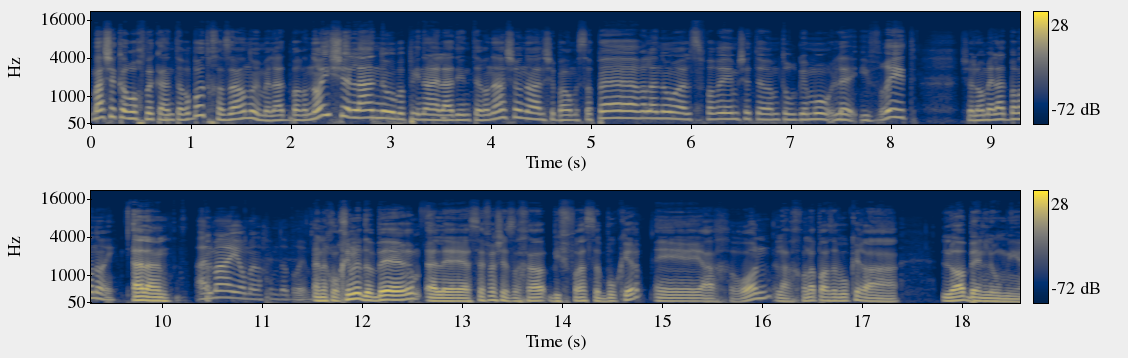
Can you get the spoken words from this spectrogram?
מה שכרוך בכאן תרבות, חזרנו עם אלעד ברנוי שלנו בפינה אלעד אינטרנשיונל, שבה הוא מספר לנו על ספרים שטרם תורגמו לעברית. שלום אלעד ברנוי. אהלן, על מה היום אנחנו מדברים? אנחנו הולכים לדבר על אה, הספר שזכה בפרס הבוקר, אה, האחרון, לאחרונה פרס הבוקר ה... לא הבינלאומי,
